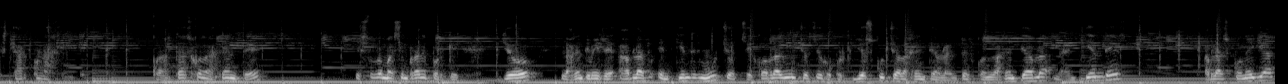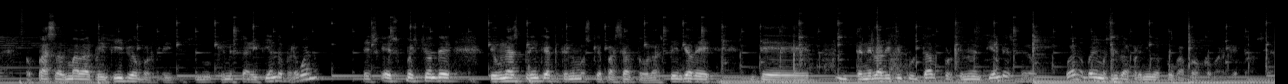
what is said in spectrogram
estar con la gente. Cuando estás con la gente, eso es lo más importante porque yo, la gente me dice, hablas, entiendes mucho checo, hablas mucho checo, porque yo escucho a la gente hablar. Entonces, cuando la gente habla, la entiendes Hablas con ella, lo pasas mal al principio porque ¿qué me está diciendo? Pero bueno, es, es cuestión de, de, una experiencia que tenemos que pasar todo, la experiencia de, de, tener la dificultad porque no entiendes, pero bueno, hemos ido aprendiendo poco a poco, Marqueta. O sea,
